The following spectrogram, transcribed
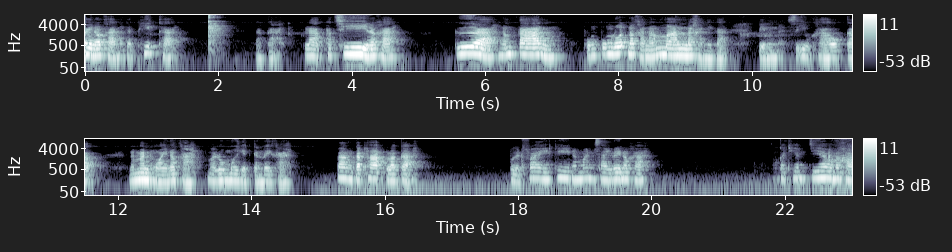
ยเนาะค่ะนี่กะพริกค่ะ แล้วก็รากผักชีนะคะ เกลือน้ำตาล ผงปรุงรสนะคะ น้ำมันนะคะนี่กะเป็นซีอิ๊วขาวกับน้ำมันหอยนะคะ มาลงมือเห็ดกันเลยค่ะ ตั้งกระทะแล้วก็เปิดไฟที่น้ำมันใส่เลยนะคะ กระเทียมเจียวนะคะ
